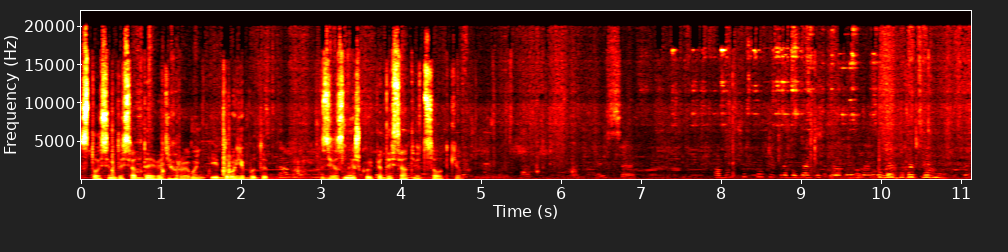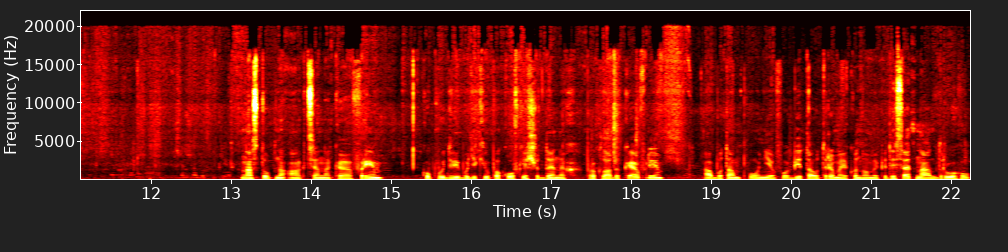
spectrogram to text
179 гривень і другий буде зі знижкою 50%. Наступна акція на Кеафрі. Купуй дві будь-які упаковки щоденних прокладок Кеафрі або тампонів обі та отримай економію 50 на другу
